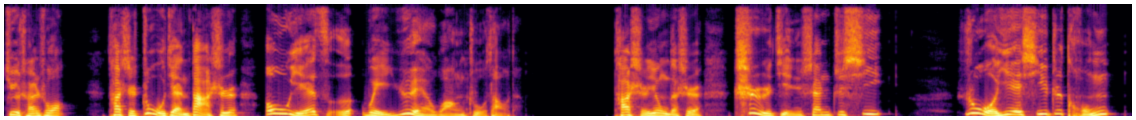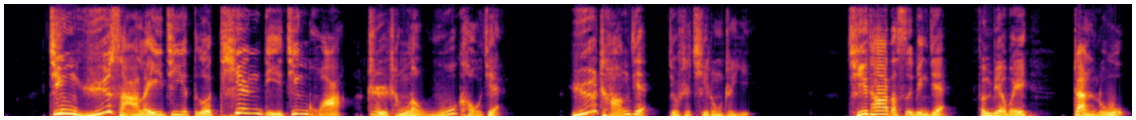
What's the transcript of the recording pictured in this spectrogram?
据传说，它是铸剑大师欧冶子为越王铸造的，他使用的是赤锦山之锡、若耶溪之铜，经雨洒雷击，得天地精华。制成了五口剑，鱼肠剑就是其中之一。其他的四柄剑分别为战卢、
